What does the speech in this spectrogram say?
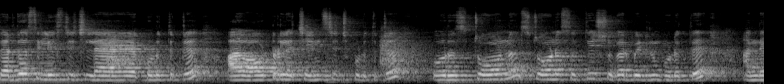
ஜர்தோசி லீவ் ஸ்டிச்சில் கொடுத்துட்டு அது அவுட்டரில் செயின் ஸ்டிச் கொடுத்துட்டு ஒரு ஸ்டோனு ஸ்டோனை சுற்றி சுகர் பீட்னு கொடுத்து அந்த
